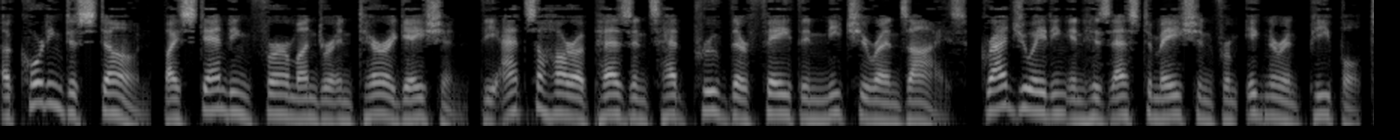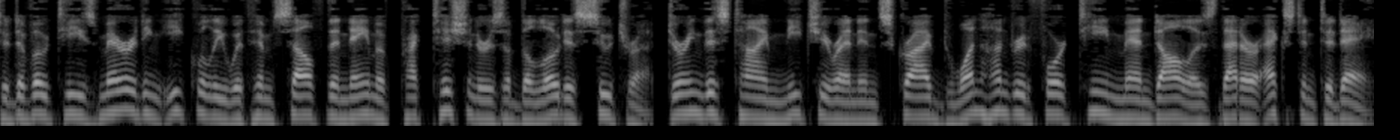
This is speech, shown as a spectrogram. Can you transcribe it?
According to Stone, by standing firm under interrogation, the Atsuhara peasants had proved their faith in Nichiren's eyes, graduating in his estimation from ignorant people to devotees meriting equally with himself the name of practitioners of the Lotus Sutra. During this time Nichiren inscribed 114 mandalas that are extant today,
